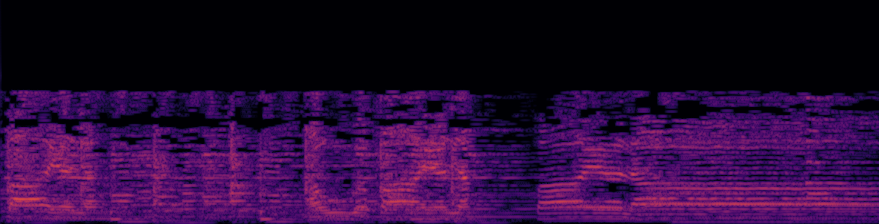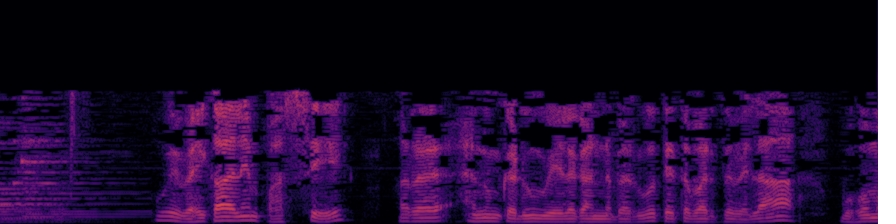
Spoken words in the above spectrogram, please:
පායලා. අවුව පායලා. පායලා ওই වෙයි කාලෙන් පස්සේ අර ඇඳුම් කැඩුම් වේල ගන්න බැරුව තෙතබරිත වෙලා බොහොම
